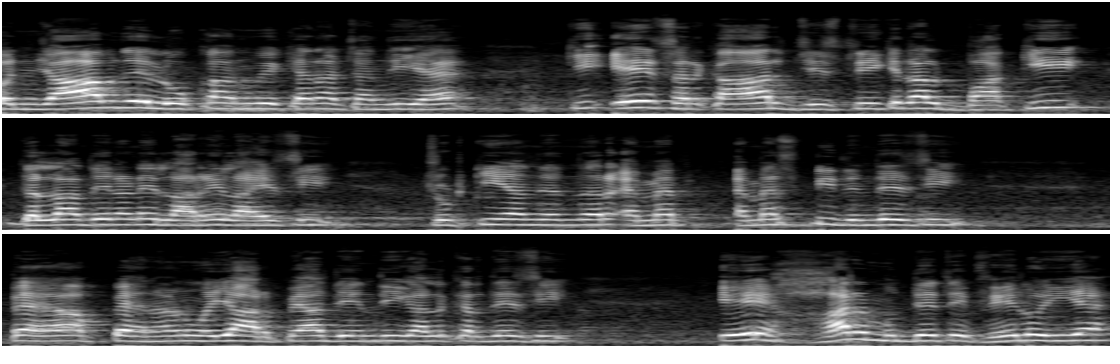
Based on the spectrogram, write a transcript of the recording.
ਪੰਜਾਬ ਦੇ ਲੋਕਾਂ ਨੂੰ ਇਹ ਕਹਿਣਾ ਚਾਹੁੰਦੀ ਹੈ ਕਿ ਇਹ ਸਰਕਾਰ ਜਿਸ ਤਰੀਕੇ ਨਾਲ ਬਾਕੀ ਗੱਲਾਂ ਦੇ ਇਹਨਾਂ ਨੇ ਲਾਰੇ ਲਾਏ ਸੀ, ਚੁਟਕੀਆਂ ਦੇ ਅੰਦਰ ਐਮਐਸਪੀ ਦਿੰਦੇ ਸੀ, ਭੈ- ਭੈਣਾਂ ਨੂੰ 1000 ਰੁਪਇਆ ਦੇਣ ਦੀ ਗੱਲ ਕਰਦੇ ਸੀ, ਇਹ ਹਰ ਮੁੱਦੇ ਤੇ ਫੇਲ ਹੋਈ ਹੈ।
